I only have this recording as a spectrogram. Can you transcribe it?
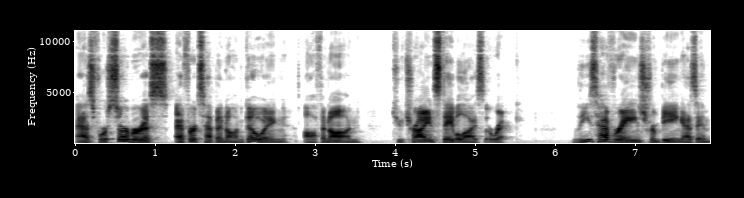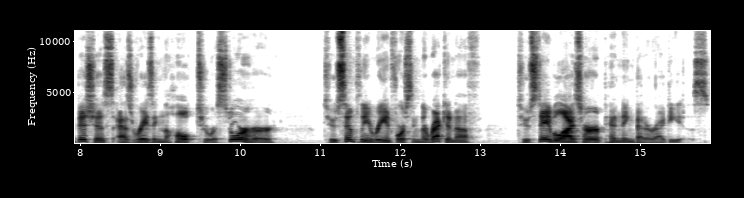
As for Cerberus, efforts have been ongoing, off and on, to try and stabilize the wreck. These have ranged from being as ambitious as raising the Hulk to restore her, to simply reinforcing the wreck enough to stabilize her pending better ideas.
